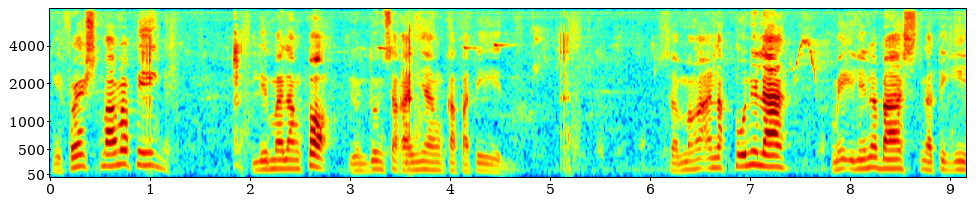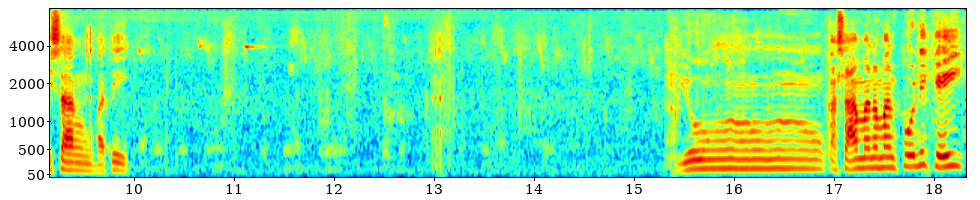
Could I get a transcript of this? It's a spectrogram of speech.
ni First Mama Pig, lima lang po, yun dun sa kanyang kapatid. Sa mga anak po nila, may ilinabas na tigisang batik. Yung kasama naman po ni Kay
